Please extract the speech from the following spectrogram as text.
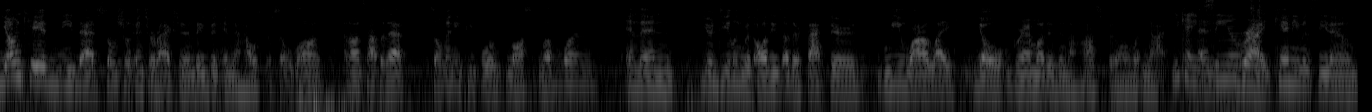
young kids need that social interaction and they've been in the house for so long and on top of that so many people lost loved ones and then you're dealing with all these other factors meanwhile like yo grandmother's in the hospital and whatnot You can't even and see them. right can't even see them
